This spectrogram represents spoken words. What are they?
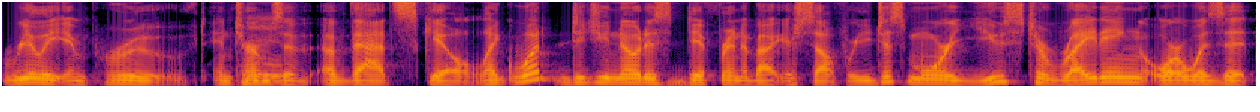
really improved in terms Mm. of, of that skill. Like, what did you notice different about yourself? Were you just more used to writing, or was it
